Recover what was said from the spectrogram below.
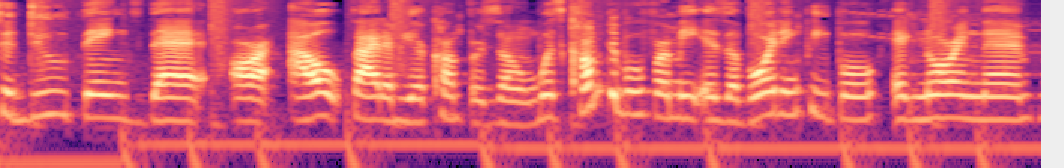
to do things that are outside of your comfort zone. What's comfortable for me is avoiding people, ignoring them,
